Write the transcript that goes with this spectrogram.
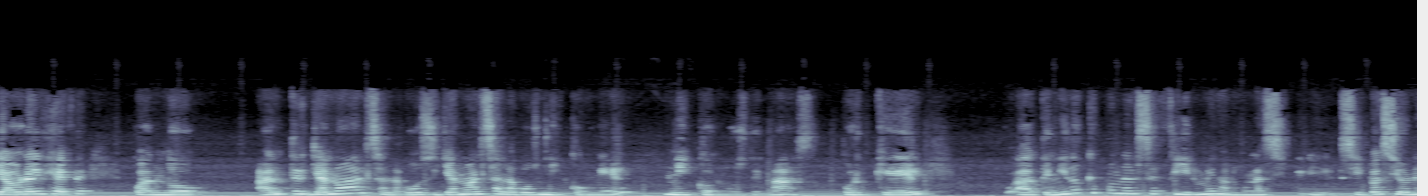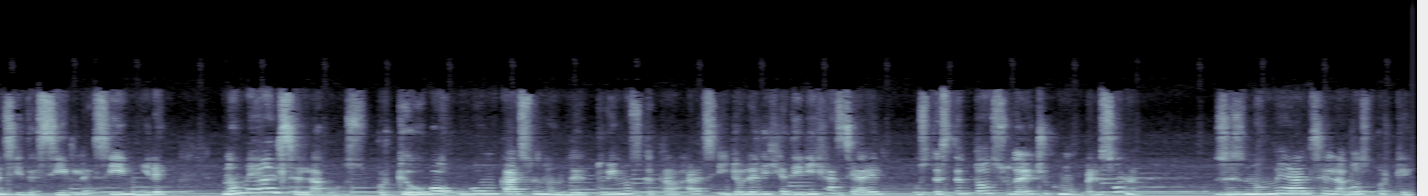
Y ahora el jefe, cuando antes ya no alza la voz y ya no alza la voz ni con él ni con los demás, porque él ha tenido que ponerse firme en algunas situaciones y decirle, sí, mire, no me alce la voz, porque hubo, hubo un caso en donde tuvimos que trabajar así. Yo le dije, diríjase a él, usted está en todo su derecho como persona. Entonces no me alce la voz porque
